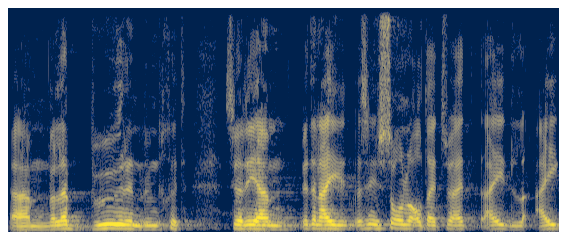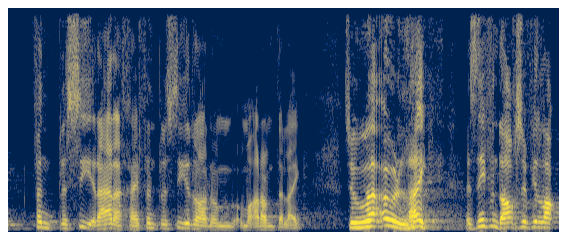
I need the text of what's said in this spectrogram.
Ehm um, hulle boer en doen goed. So die ehm um, weet en hy is in die son altyd so hy hy hy vind plesier regtig. Hy vind plesier daarin om om arm te lyk. So hoe ou lyk is nie vandag soveel 'n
